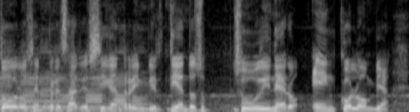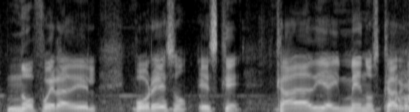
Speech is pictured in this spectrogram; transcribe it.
todos los empresarios sigan reinvirtiendo su, dinero en Colombia, no fuera de él. Por eso es que cada día hay menos carga.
